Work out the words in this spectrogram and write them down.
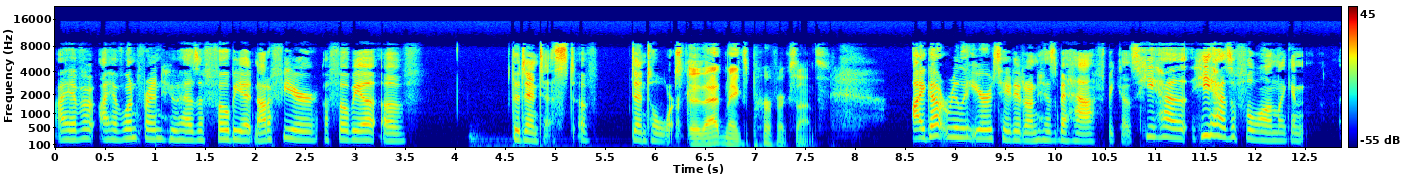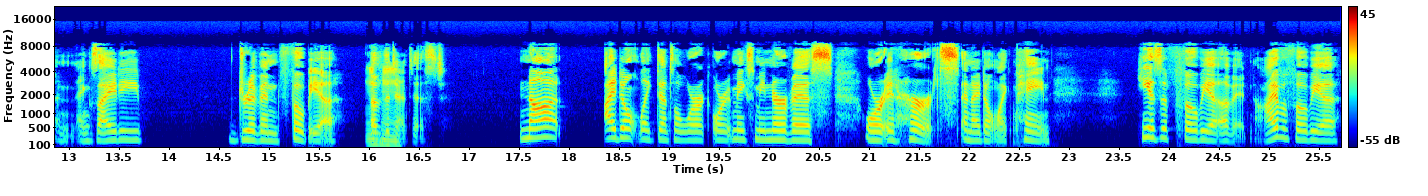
I have a I have one friend who has a phobia, not a fear, a phobia of the dentist, of dental work. That makes perfect sense. I got really irritated on his behalf because he has he has a full on like an, an anxiety driven phobia of the Mhm. dentist. Not I don't like dental work or it makes me nervous or it hurts and I don't like pain. He has a phobia of it. I have a phobia.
